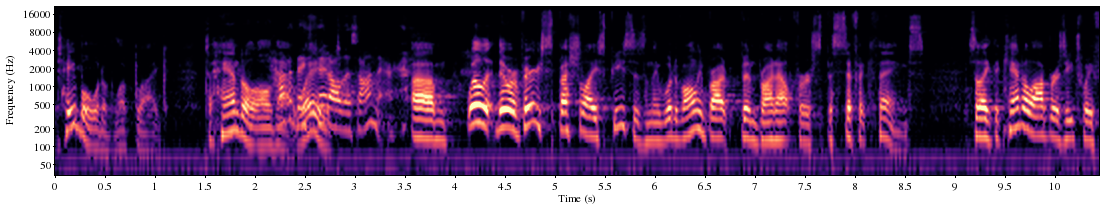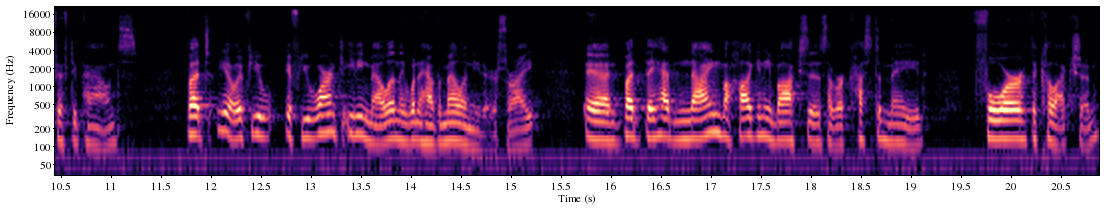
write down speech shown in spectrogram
table would have looked like to handle all How that How did they weight. fit all this on there? Um, well, they were very specialized pieces, and they would have only brought, been brought out for specific things. So like the candelabras each weigh 50 pounds, but you know if you if you weren't eating melon, they wouldn't have the melon eaters, right? And but they had nine mahogany boxes that were custom made for the collection,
